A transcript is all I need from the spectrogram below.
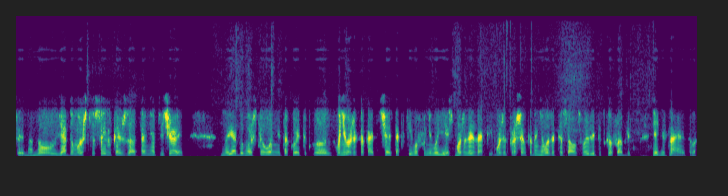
сына. Ну, я думаю, что сын, конечно, за отца не отвечает, но я думаю, что он не такой, такой у него же какая-то часть активов у него есть. Может, запи... Может, Порошенко на него записал свою липецкую фабрику. Я не знаю этого.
